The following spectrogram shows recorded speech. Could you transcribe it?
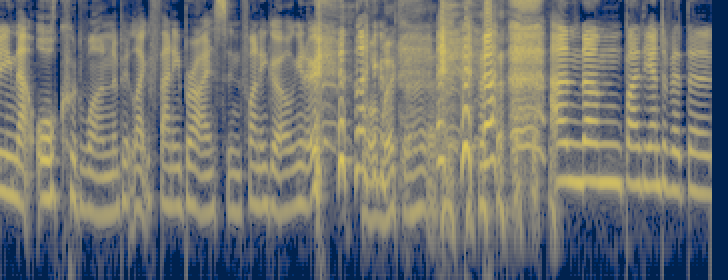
being that awkward one, a bit like Fanny Brice in Funny Girl, you know. like, Well, it worked for her. and um, by the end of it, the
